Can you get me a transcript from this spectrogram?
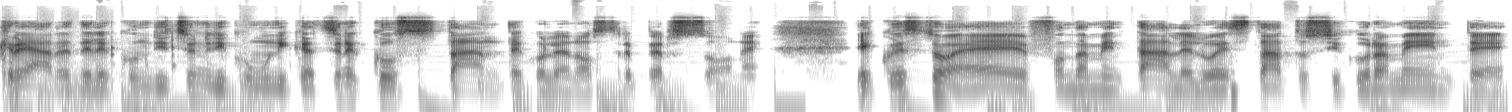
creare delle condizioni di comunicazione costante con le nostre persone. E questo è fondamentale, lo è stato sicuramente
